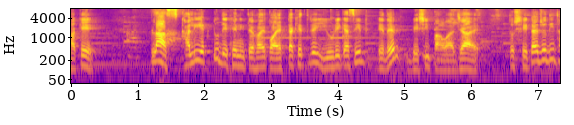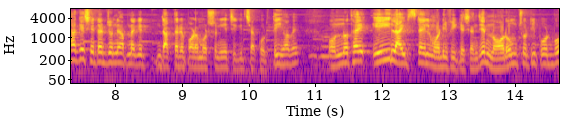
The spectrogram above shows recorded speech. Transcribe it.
থাকে। প্লাস খালি একটু দেখে নিতে হয় কয়েকটা ক্ষেত্রে ইউরিক অ্যাসিড এদের বেশি পাওয়া যায়। তো সেটা যদি থাকে সেটার জন্য আপনাকে ডাক্তারের পরামর্শ নিয়ে চিকিৎসা করতেই হবে। অন্যথায় এই লাইফস্টাইল মডিফিকেশন যে নরম চটি পরবো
